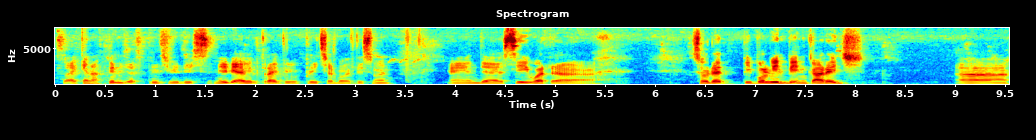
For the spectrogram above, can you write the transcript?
so i can actually just preach with this. Maybe i will try to preach about this one and uh, see what uh, so that people will be encouraged uh,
